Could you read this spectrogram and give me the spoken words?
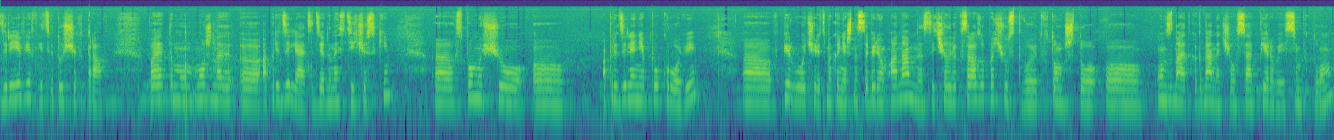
деревьев и цветущих трав. Поэтому можно определять диагностически Э, с помощью э, определения по крови. Э, в первую очередь мы, конечно, соберем анамнез, и человек сразу почувствует в том, что он знает, когда начался первый симптом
